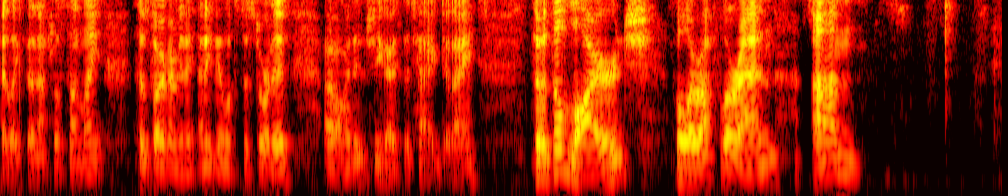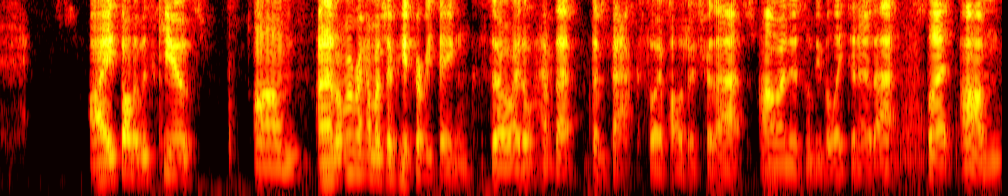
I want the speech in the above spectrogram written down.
I like the natural sunlight. So sorry if everything, anything looks distorted. Oh, I didn't show you guys the tag, did I? So it's a large Polo Ralph Lauren. Um, I thought it was cute. Um, and I don't remember how much I paid for everything, so I don't have that them facts, so I apologize for that. Um, I know some people like to know that, but um,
